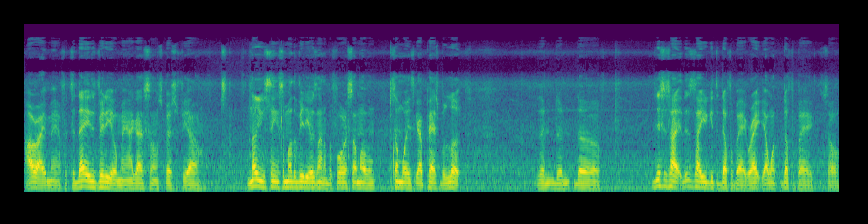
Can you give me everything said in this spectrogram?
Alright, man. For today's video, man, I got something special for y'all. I know you've seen some other videos on it before. Some of them, some ways got patched, but look, the the the this is how this is how you get the duffel bag, right? Y'all want the duffel bag, so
